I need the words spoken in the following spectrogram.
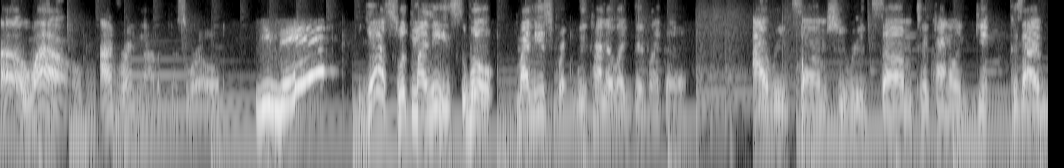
Oh, wow. I've read Out of This World. You did? Yes, with my niece. Well, my niece, we kind of like did like a I read some, she reads some to kind of like get because I have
